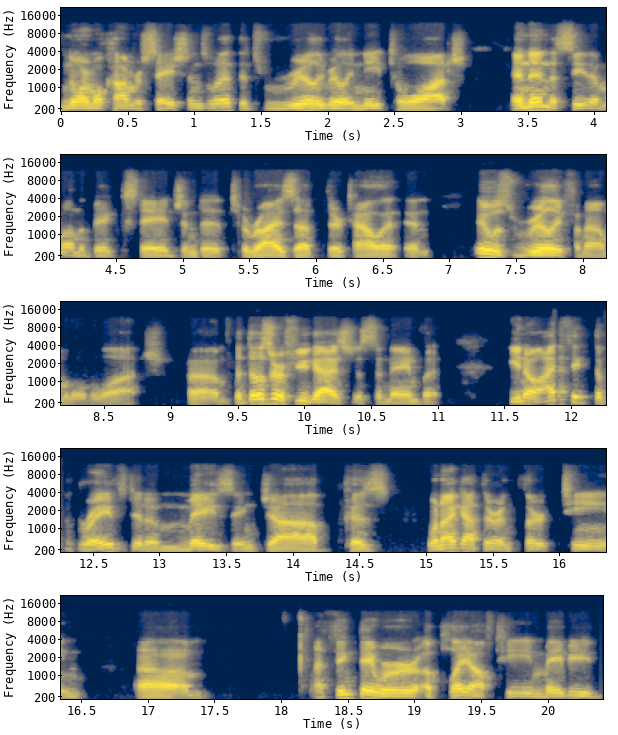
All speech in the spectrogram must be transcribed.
normal conversations with. It's really, really neat to watch. And then to see them on the big stage and to, to rise up their talent. And it was really phenomenal to watch. Um, but those are a few guys just to name. But, you know, I think the Braves did an amazing job because when I got there in 13, um, I think they were a playoff team, maybe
